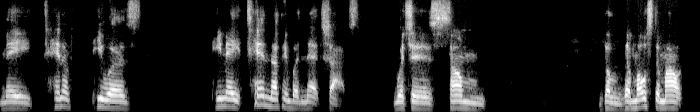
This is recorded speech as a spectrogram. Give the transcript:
made 10 of, he was he made 10 nothing but net shots, which is some the the most amount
